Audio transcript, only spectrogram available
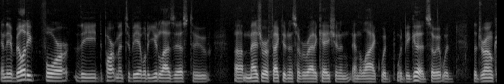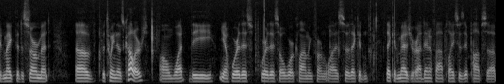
And the ability for the department to be able to utilize this to uh, measure effectiveness of eradication and, and the like would, would be good. So it would the drone could make the discernment of between those colors on what the you know where this where this old war climbing fern was, so they could they could measure, identify places it pops up,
